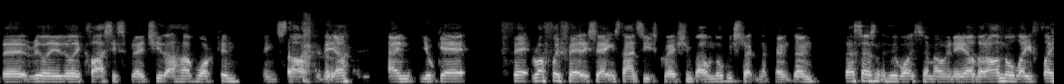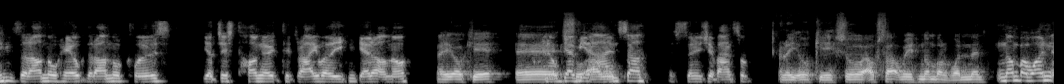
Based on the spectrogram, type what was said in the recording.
the really, really classy spreadsheet that I have working and start there. and you'll get roughly 30 seconds to answer each question, but I'll not be strict in the countdown. This isn't Who Wants a Millionaire. There are no lifelines, there are no help, there are no clues. You're just hung out to dry whether you can get it or not. Right, okay. Uh, and I'll give so you an I'll... answer as soon as you've answered. Right, okay. So I'll start with number one then. Number one,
